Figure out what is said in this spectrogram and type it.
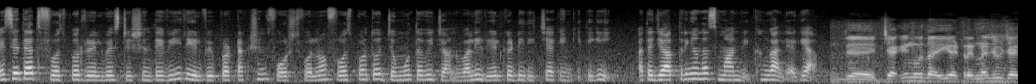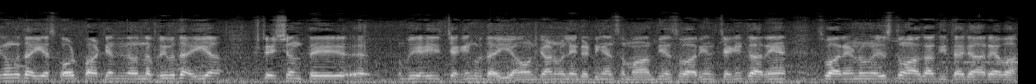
ਇਸੇ ਤਹਿਤ ਫਿਰੋਜ਼ਪੁਰ ਰੇਲਵੇ ਸਟੇਸ਼ਨ ਤੇ ਵੀ ਰੇਲਵੇ ਪ੍ਰੋਟੈਕਸ਼ਨ ਫੋਰਸ ਵੱਲੋਂ ਫਿਰੋਜ਼ਪੁਰ ਤੋਂ ਜੰਮੂ ਤੱਕ ਜਾਣ ਵਾਲੀ ਰੇਲ ਗੱਡੀ ਦੀ ਚੈਕਿੰਗ ਕੀਤੀ ਗਈ ਅਤੇ ਯਾਤਰੀਆਂ ਦਾ ਸਮਾਨ ਵੀ ਖੰਗਾਲਿਆ ਗਿਆ। ਚੈਕਿੰਗ ਵਧਾਈ ਹੈ ਟ੍ਰੇਨਾਂ 'ਚ ਵੀ ਚੈਕਿੰਗ ਵਧਾਈ ਹੈ ਸਕਾਊਟ ਪਾਰਟੀਆਂ ਦੀ ਨਫਰੀ ਵਧਾਈ ਆ ਸਟੇਸ਼ਨ ਤੇ ਵੀ ਇਹੀ ਚੈਕਿੰਗ ਵਧਾਈ ਆ। ਆਉਣ ਜਾਣ ਵਾਲੀਆਂ ਗੱਡੀਆਂ, ਸਮਾਨ ਦੀਆਂ ਸਵਾਰੀਆਂ ਚੈਕਿੰਗ ਕਰ ਰਹੇ ਆ। ਸਵਾਰੀਆਂ ਨੂੰ ਇਸ ਤੋਂ ਆਗਾਹ ਕੀਤਾ ਜਾ ਰਿਹਾ ਵਾ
